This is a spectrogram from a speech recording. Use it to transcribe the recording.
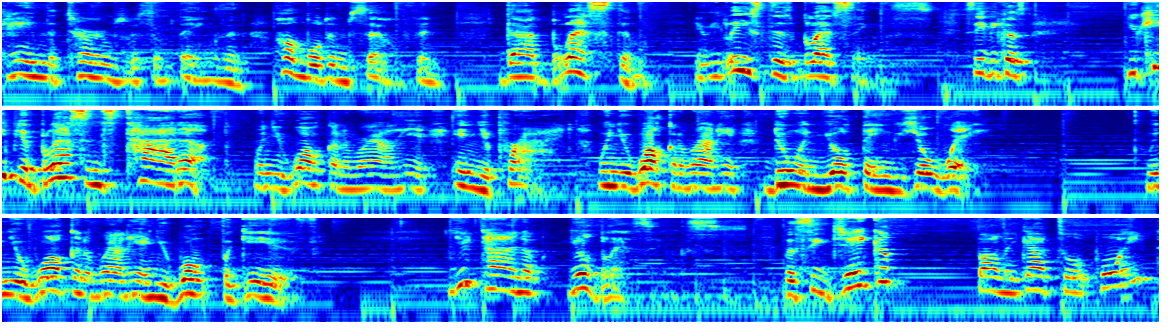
came to terms with some things and humbled himself, and God blessed him, he released his blessings. See, because you keep your blessings tied up when you're walking around here in your pride, when you're walking around here doing your things your way, when you're walking around here and you won't forgive you're tying up your blessings. But see, Jacob finally got to a point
